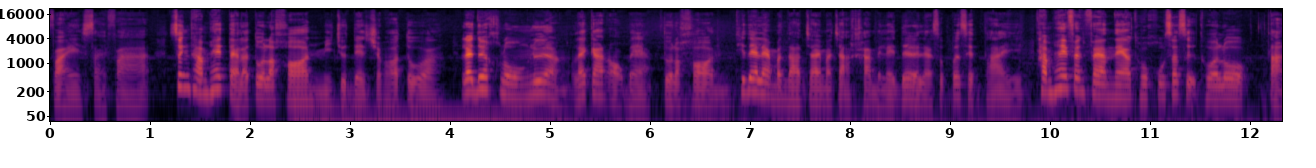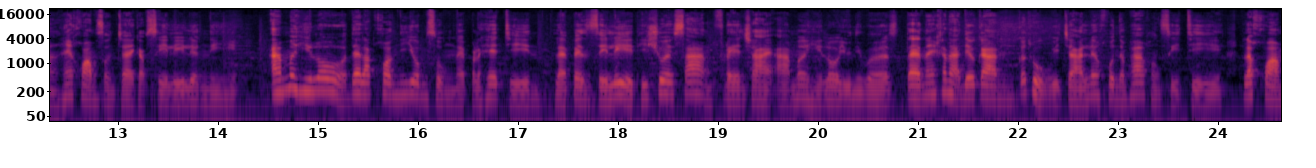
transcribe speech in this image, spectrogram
ไฟ สายฟ้า ซึ่งทำให้แต่ละตัวละครมีจุดเด่นเฉพาะตัว และด้วยโครงเรื่องและการออกแบบตัวละครที่ได้แรงบันดาลใจมาจากคาเมนเ r เดอร์และซูเปอร์เซนไตทำให้แฟนๆแนวโทคุซัสึทั่วโลกต่างให้ความสนใจกับซีรีส์เรื่องนี้ Armor Hero ได้รับความนิยมสูงในประเทศจีน และเป็นซีรีส์ที่ช่วยสร้างแฟรนไชส์ Armor Hero Universe แต่ในขณะเดียวกันก็ถูกวิจารณ์เรื่องคุณภาพของ CG และความ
